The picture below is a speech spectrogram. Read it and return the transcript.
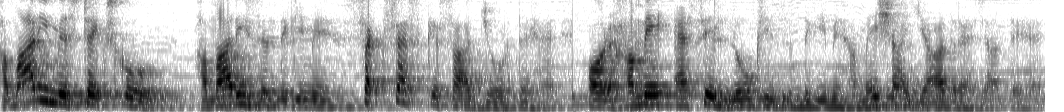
हमारी मिस्टेक्स को हमारी ज़िंदगी में सक्सेस के साथ जोड़ते हैं और हमें ऐसे लोग ही ज़िंदगी में हमेशा याद रह जाते हैं।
